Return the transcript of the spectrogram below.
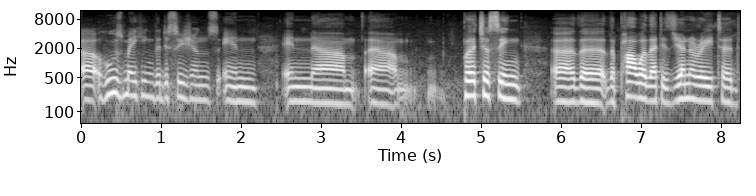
uh, who's making the decisions in, in um, um, purchasing uh, the, the power that is generated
